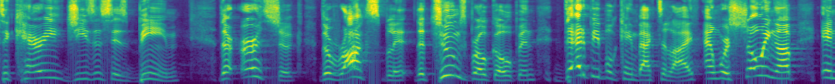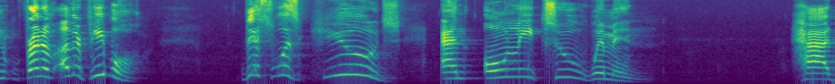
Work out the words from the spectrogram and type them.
to carry Jesus' beam. The earth shook, the rocks split, the tombs broke open, dead people came back to life and were showing up in front of other people. This was huge. And only two women had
